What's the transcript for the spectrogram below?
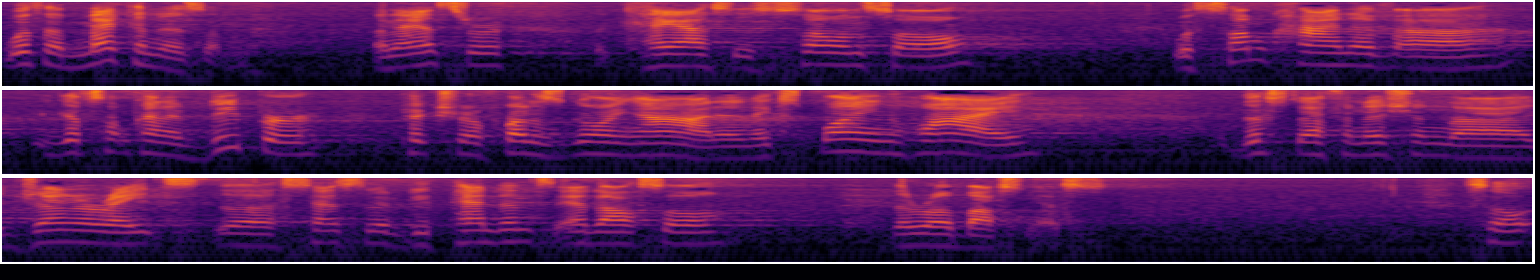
with a mechanism, an answer that chaos is so-and-so, with some kind of, uh, give some kind of deeper picture of what is going on and explain why this definition uh, generates the sensitive dependence and also the robustness. So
